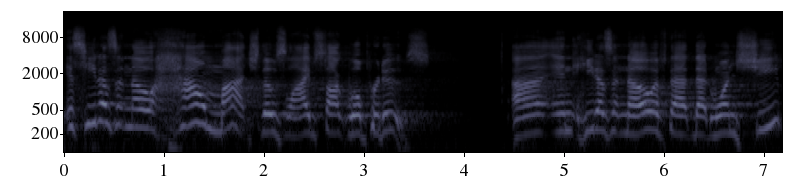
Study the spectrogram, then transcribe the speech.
is he doesn't know how much those livestock will produce. Uh, and he doesn't know if that, that one sheep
